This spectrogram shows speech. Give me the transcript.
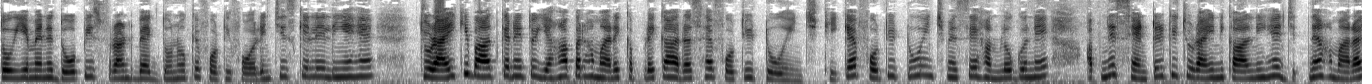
तो ये मैंने दो पीस फ्रंट बैक दोनों के 44 इंचिस के ले लिए हैं। चौड़ाई की बात करें तो यहाँ पर हमारे कपड़े का अरस है 42 इंच ठीक है? 42 इंच में से हम लोगों ने अपने सेंटर की चौड़ाई निकालनी है जितना हमारा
